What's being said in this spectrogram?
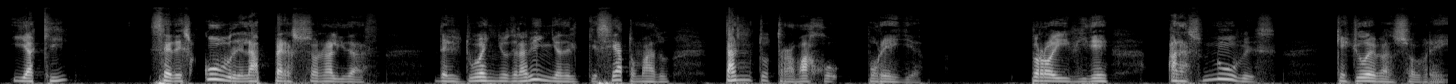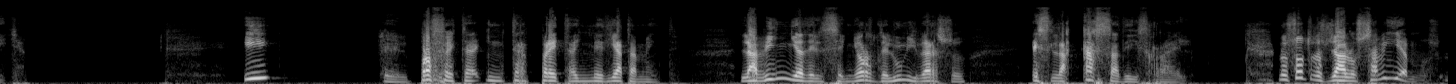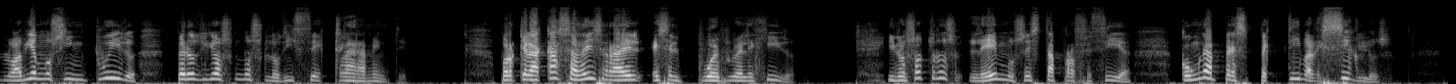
Y aquí se descubre la personalidad del dueño de la viña del que se ha tomado tanto trabajo por ella. Prohibiré a las nubes que lluevan sobre ella. Y el profeta interpreta inmediatamente, la viña del Señor del universo es la casa de Israel. Nosotros ya lo sabíamos, lo habíamos intuido, pero Dios nos lo dice claramente. Porque la casa de Israel es el pueblo elegido. Y nosotros leemos esta profecía con una perspectiva de siglos,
